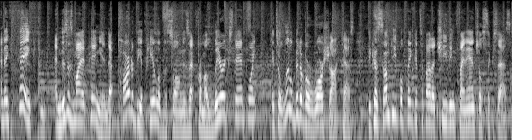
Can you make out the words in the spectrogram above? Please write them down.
And I think, and this is my opinion, that part of the appeal of the song is that from a lyric standpoint, it's a little bit of a Rorschach test because some people think it's about achieving financial success.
